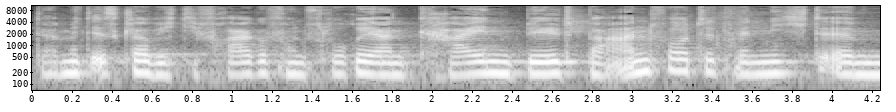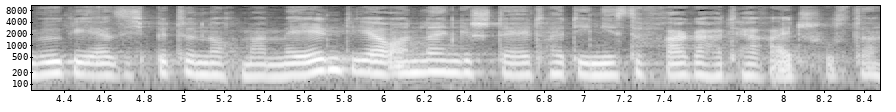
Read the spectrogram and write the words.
Damit ist, glaube ich, die Frage von Florian kein Bild beantwortet. Wenn nicht, äh, möge er sich bitte noch mal melden, die er online gestellt hat. Die nächste Frage hat Herr Reitschuster.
